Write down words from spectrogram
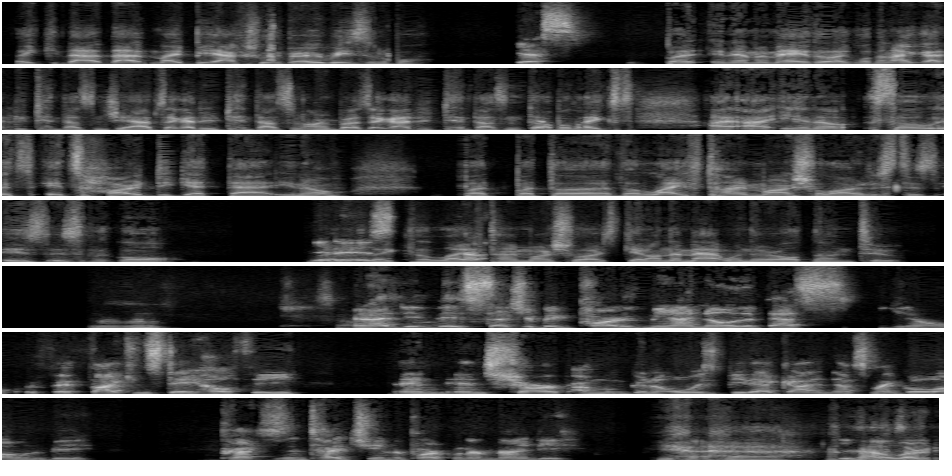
like that that might be actually very reasonable. yes. But in MMA, they're like, well, then I got to do ten thousand jabs, I got to do ten thousand arm bars, I got to do ten thousand double legs. I, I, you know, so it's it's hard to get that, you know. But but the the lifetime martial artist is is is the goal. It is. like the lifetime martial artist. Get on the mat when they're all done too. Mm-hmm. So And I, it's such a big part of me. I know that that's you know, if if I can stay healthy and and sharp, I'm gonna always be that guy, and that's my goal. I want to be practicing Tai Chi in the park when I'm 90. Yeah, You know, learn-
